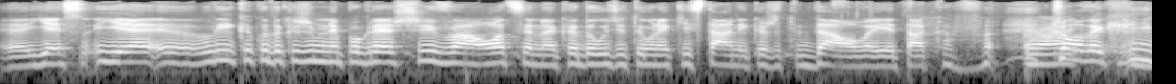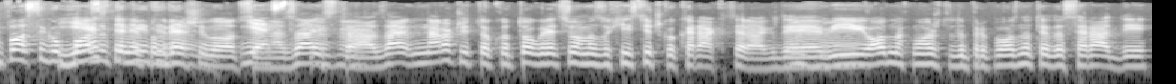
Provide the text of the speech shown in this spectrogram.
e, je, je li, kako da kažem, nepogrešiva ocena kada uđete u neki stan i kažete da, ovaj je takav čovek i posle ga upoznate? Jeste da nepogrešiva ocena, Jeste. zaista. Uh mhm. -huh. Naročito kod tog, recimo, mazohističkog karaktera, gde uh -huh. vi odmah možete da prepoznate da se radi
